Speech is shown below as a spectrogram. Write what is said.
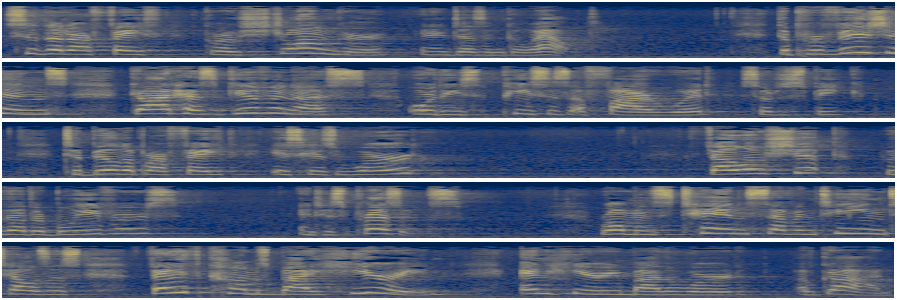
so that our faith grows stronger and it doesn't go out. The provisions God has given us, or these pieces of firewood, so to speak, to build up our faith is His Word, fellowship with other believers, and His presence. Romans 10 17 tells us faith comes by hearing, and hearing by the word of God.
